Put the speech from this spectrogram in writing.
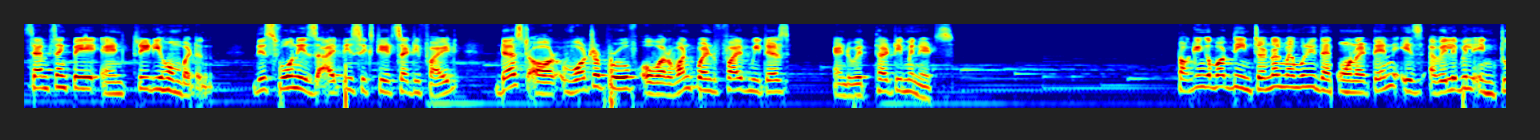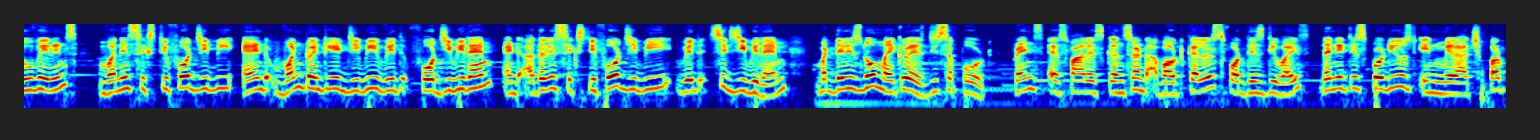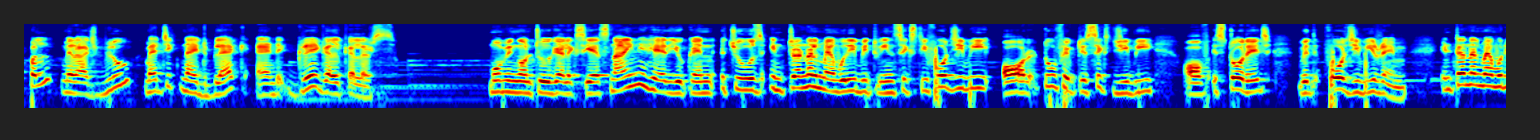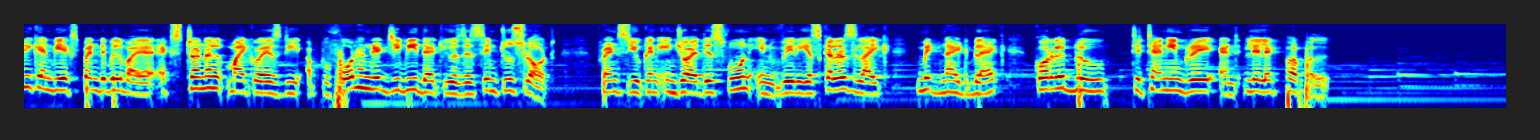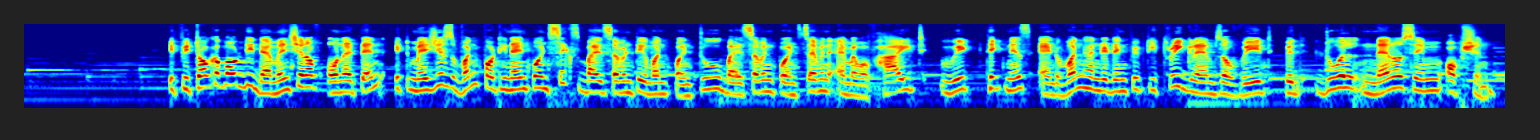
Samsung Pay and 3D home button. This phone is IP68 certified, dust or waterproof over 1.5 meters and with 30 minutes. Talking about the internal memory then Honor 10 is available in two variants. One is 64GB and 128GB with 4GB RAM and other is 64GB with 6GB RAM but there is no micro SD support. Friends, as far as concerned about colors for this device, then it is produced in Mirage Purple, Mirage Blue, Magic Night Black and Grey Gull colors. Moving on to Galaxy S9, here you can choose internal memory between 64GB or 256GB of storage with 4GB RAM. Internal memory can be expandable via external microSD up to 400GB that uses SIM2 slot. Friends, you can enjoy this phone in various colors like midnight black, coral blue, titanium grey and lilac purple. If we talk about the dimension of Honor 10, it measures 149.6 by 71.2 by 7.7 mm of height, width, thickness and 153 grams of weight with dual nano SIM option.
